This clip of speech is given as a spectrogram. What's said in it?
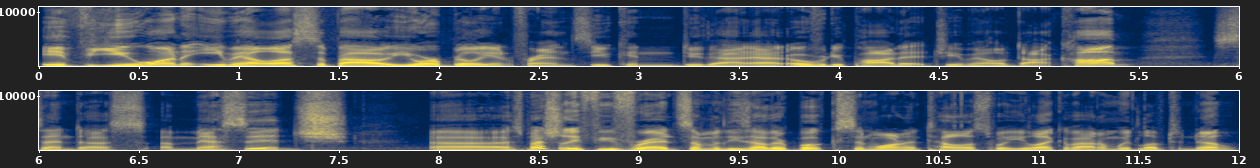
If you want to email us about your brilliant friends, you can do that at overduepod at gmail.com. Send us a message, uh, especially if you've read some of these other books and want to tell us what you like about them. We'd love to know.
